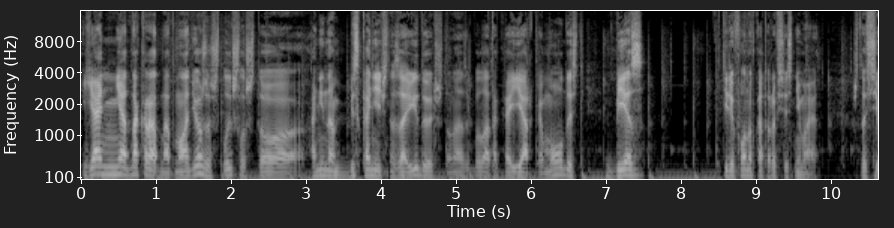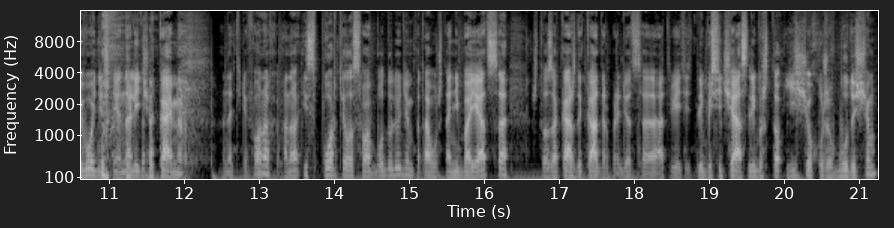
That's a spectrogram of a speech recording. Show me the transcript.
Я неоднократно от молодежи слышал, что они нам бесконечно завидуют, что у нас была такая яркая молодость без телефонов, которые все снимают. Что сегодняшнее наличие камер на телефонах, оно испортило свободу людям, потому что они боятся, что за каждый кадр придется ответить либо сейчас, либо что еще хуже в будущем.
